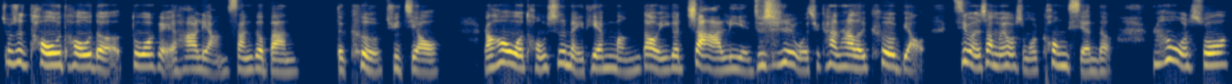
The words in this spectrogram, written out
就是偷偷的多给他两三个班的课去教。然后我同事每天忙到一个炸裂，就是我去看他的课表，基本上没有什么空闲的。然后我说，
